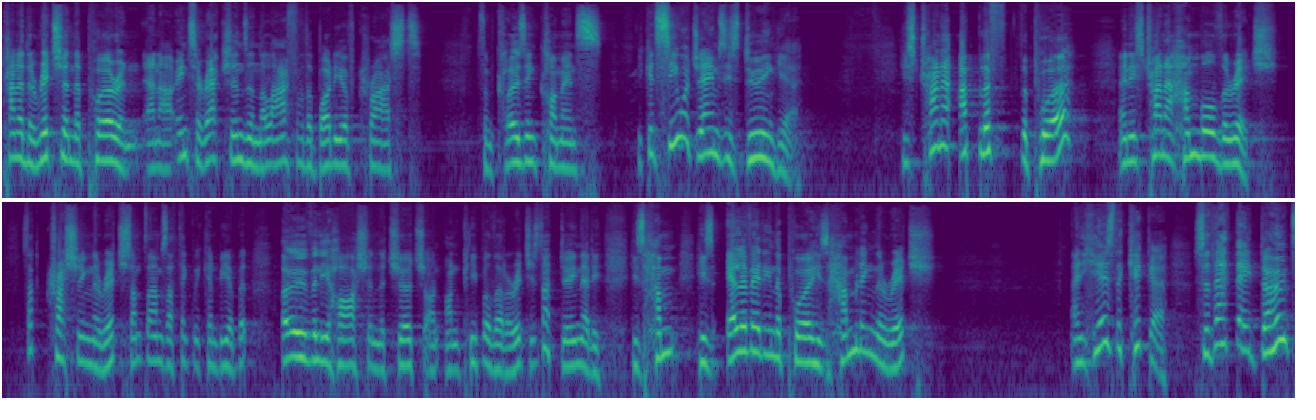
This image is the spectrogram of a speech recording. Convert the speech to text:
kind of the rich and the poor and, and our interactions in the life of the body of Christ. Some closing comments. You can see what James is doing here. He's trying to uplift the poor and he's trying to humble the rich. Not crushing the rich. Sometimes I think we can be a bit overly harsh in the church on, on people that are rich. He's not doing that. He, he's, hum, he's elevating the poor, he's humbling the rich. And here's the kicker so that they don't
